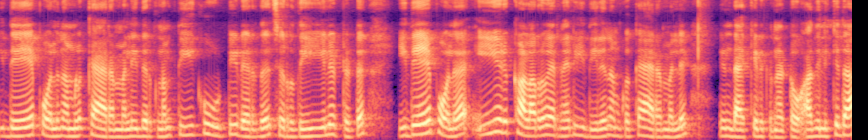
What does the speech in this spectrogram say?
ഇതേപോലെ നമ്മൾ കാരമൽ ചെയ്തെടുക്കണം തീ കൂട്ടിയിടരുത് ചെറുതീലിട്ടിട്ട് ഇതേപോലെ ഈ ഒരു കളർ വരുന്ന രീതിയിൽ നമുക്ക് കാരമൽ ഉണ്ടാക്കിയെടുക്കണം കേട്ടോ. അതിലേക്ക് ഇതാ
